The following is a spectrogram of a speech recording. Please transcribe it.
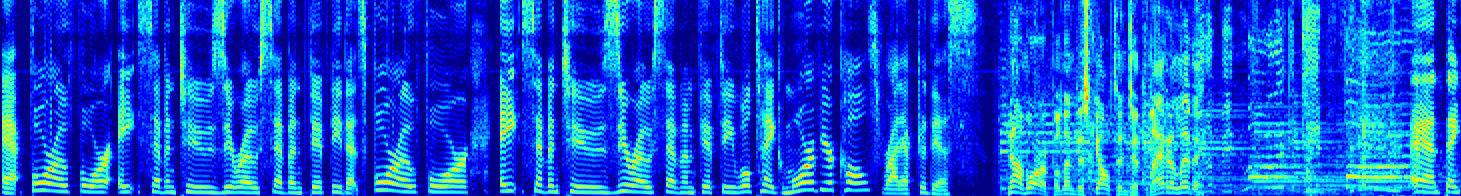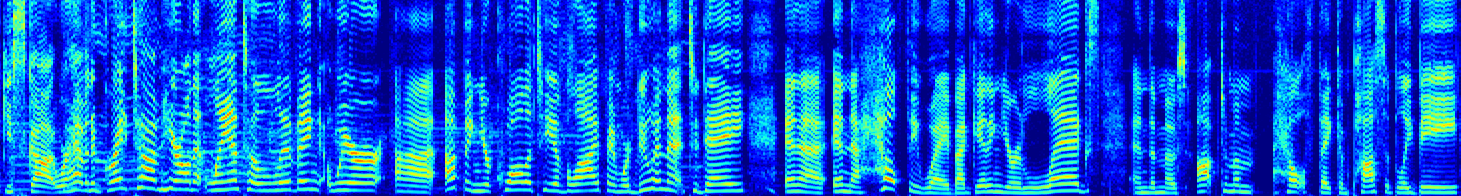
at 404 872 0750. That's 404 872 0750. We'll take more of your calls right after this. Now more of Belinda Skelton's Atlanta Living. And thank you, Scott. We're having a great time here on Atlanta Living. We're uh, upping your quality of life, and we're doing that today in a in a healthy way by getting your legs and the most optimum health they can possibly be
